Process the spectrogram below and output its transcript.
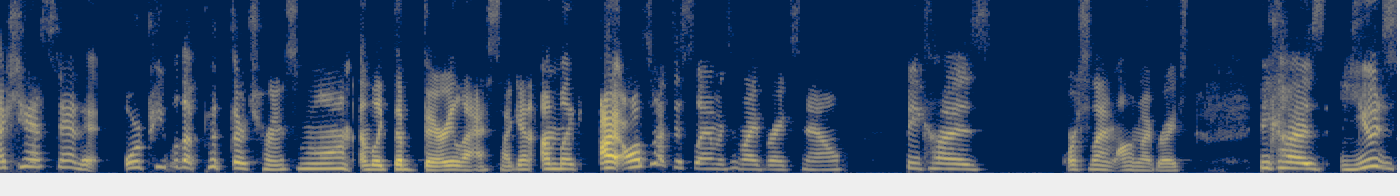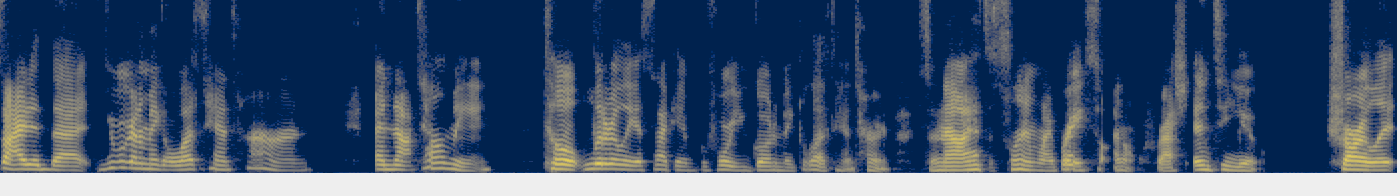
I can't stand it. Or people that put their turn signal on at like the very last second. I'm like, I also have to slam into my brakes now because, or slam on my brakes because you decided that you were going to make a left hand turn and not tell me till literally a second before you go to make the left hand turn. So now I have to slam my brakes so I don't crash into you. Charlotte,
